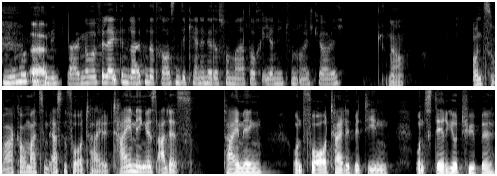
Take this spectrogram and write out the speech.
Mir muss ich Äh, nicht sagen, aber vielleicht den Leuten da draußen, die kennen ja das Format auch eher nicht von euch, glaube ich. genau. Und zwar kommen wir mal zum ersten Vorurteil. Timing ist alles. Timing und Vorurteile bedienen und Stereotype,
